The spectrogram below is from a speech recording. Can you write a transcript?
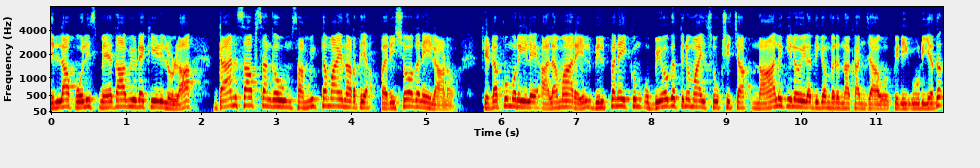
ജില്ലാ പോലീസ് മേധാവിയുടെ കീഴിലുള്ള ഡാൻസ് ഓഫ് സംഘവും സംയുക്തമായി നടത്തിയ പരിശോധനയിലാണ്. കിടപ്പുമുറിയിലെ അലമാരയിൽ വിൽപ്പനയ്ക്കും ഉപയോഗത്തിനുമായി സൂക്ഷിച്ച നാല് കിലോയിലധികം വരുന്ന കഞ്ചാവ് പിടികൂടിയത്.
